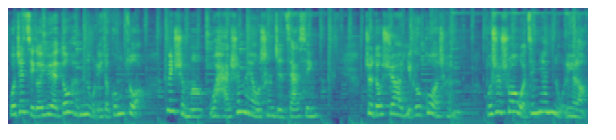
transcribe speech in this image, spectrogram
我这几个月都很努力的工作，为什么我还是没有升职加薪？这都需要一个过程，不是说我今天努力了，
